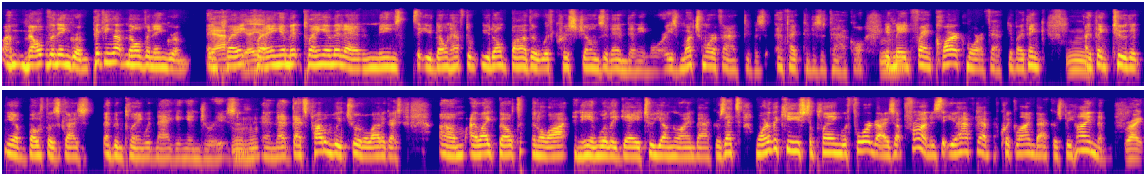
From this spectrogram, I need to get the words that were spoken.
Um, Melvin Ingram picking up Melvin Ingram and yeah, play, yeah, playing yeah. him at playing him at end means that you don't have to you don't bother with Chris Jones at end anymore. He's much more effective as effective as a tackle. Mm-hmm. It made Frank Clark more effective. I think mm. I think too that you know both those guys have been playing with nagging injuries, and, mm-hmm. and that that's probably true of a lot of guys. Um, I like Belton a lot, and he and Willie Gay, two young linebackers. That's one of the keys to playing with four guys up front is that you have to have quick linebackers behind them. Right.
